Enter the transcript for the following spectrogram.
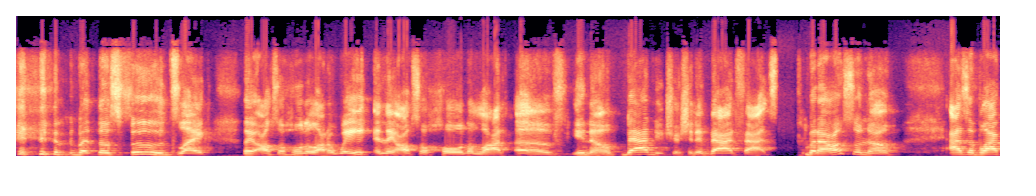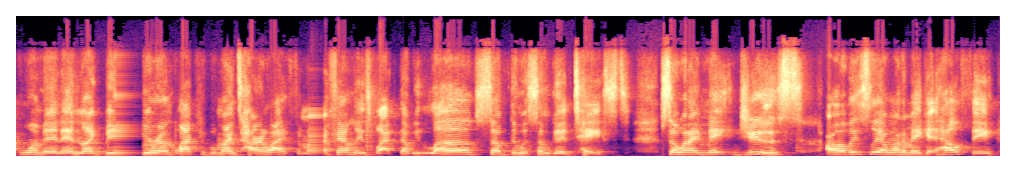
but those foods, like they also hold a lot of weight and they also hold a lot of, you know, bad nutrition and bad fats. But I also know as a black woman and like being around black people my entire life and my family is black that we love something with some good taste. So when I make juice, obviously I want to make it healthy,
